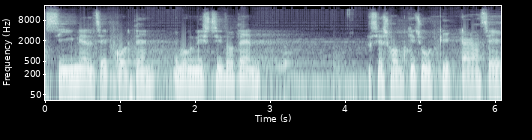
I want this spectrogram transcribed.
সিগন্যাল চেক করতেন এবং নিশ্চিত হতেন সে সব কিছু ঠিকঠাক আছে।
